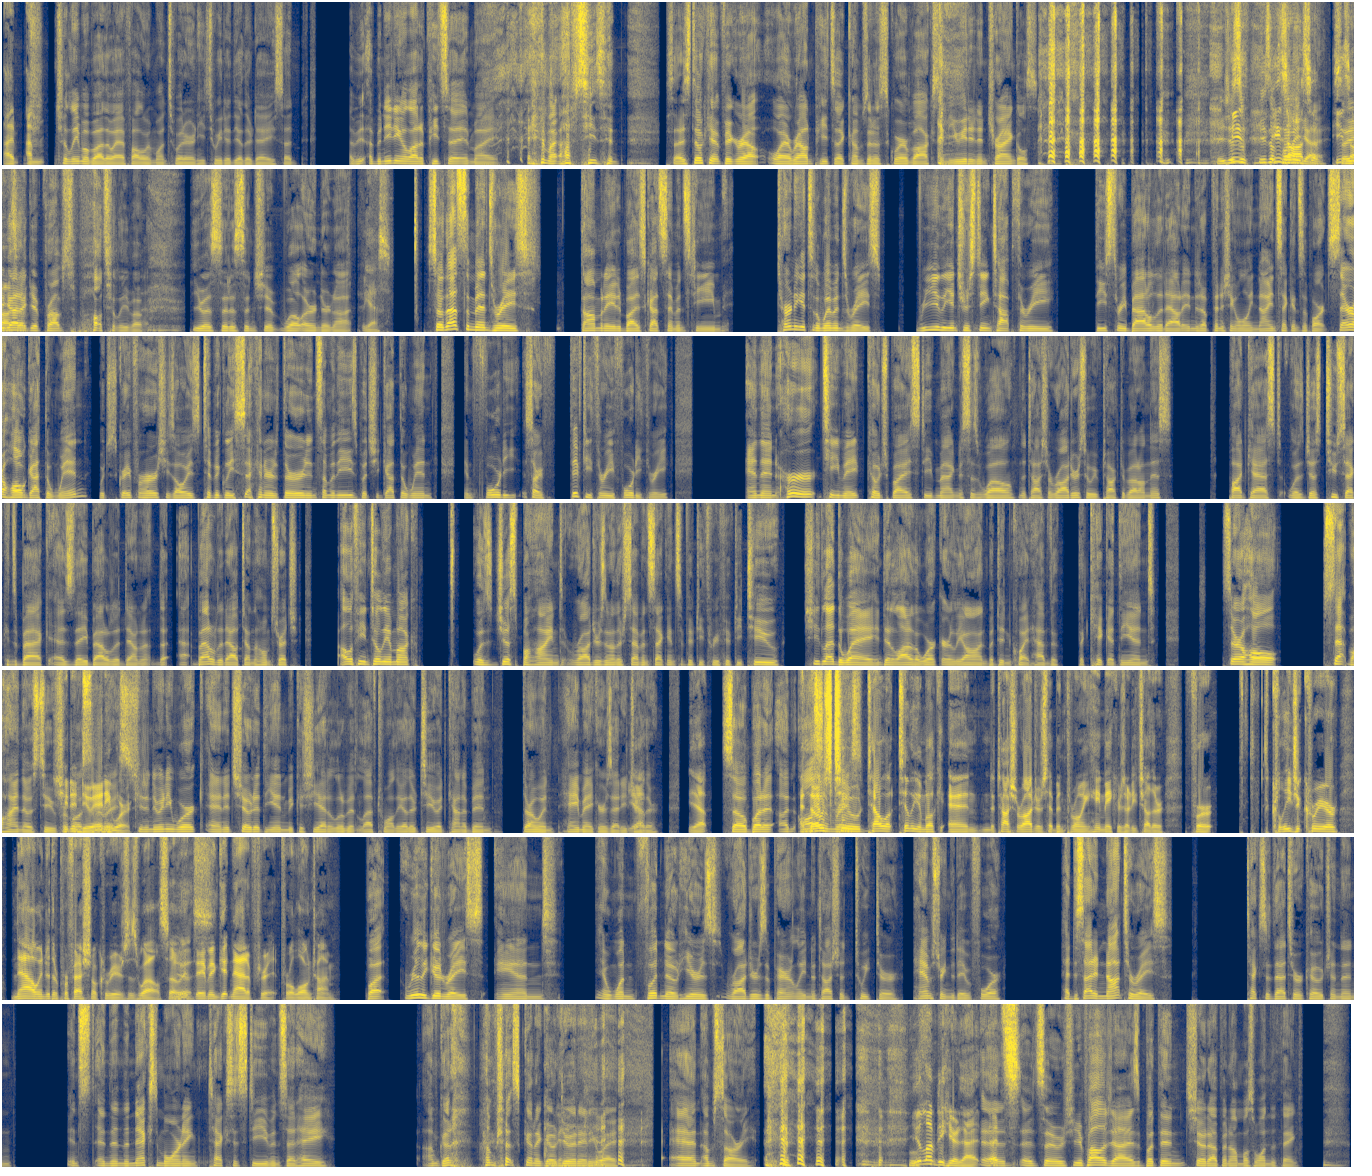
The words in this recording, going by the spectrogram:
I, I'm Chelimo, by the way, I follow him on Twitter, and he tweeted the other day. He said, "I've, I've been eating a lot of pizza in my in my off season, so I still can't figure out why a round pizza comes in a square box and you eat it in triangles." he's just a, he's a he's funny awesome. guy, He's so you gotta give props to Paul Chelimo, U.S. citizenship, well earned or not. yes. So that's the men's race, dominated by Scott Simmons' team. Turning it to the women's race, really interesting top three. These three battled it out, ended up finishing only nine seconds apart. Sara Hall got the win, which is great for her. She's always typically second or third in some of these, but she got the win in 40, sorry, 53 43. And then her teammate, coached by Steve Magness as well, Natosha Rogers, who we've talked about on this podcast, was just two seconds back as they battled it down the uh, battled it out down the home stretch. Aliphine Tuliamuk was just behind Rogers another seven seconds at 53.52. She led the way and did a lot of the work early on, but didn't quite have the, the kick at the end. Sara Hall sat behind those two. She didn't do any race. work. She didn't do any work, and it showed at the end because she had a little bit left while the other two had kind of been throwing haymakers at each Yep. other. Yep. So, but a, an And awesome those two. Tel- Tuliamuk and Natosha Rogers, have been throwing haymakers at each other for the collegiate career, now into their professional careers as well. So it- Yes. they've been getting out after it for a long time. but really good race. And you know, one footnote here is Rogers apparently Natosha tweaked her hamstring the day before, had decided not to race, texted that to her coach, and then inst- and then the next morning texted Steve and said, "Hey, I'm gonna, I'm just gonna go I'm do it anyway." and I'm sorry. you love to hear that. and, and so she apologized, but then showed up and almost won the thing,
